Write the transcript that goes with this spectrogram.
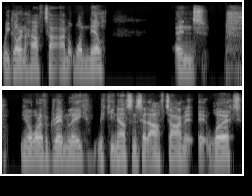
we got in half time at one 0 and you know whatever Graeme Lee, Mickey Nelson said at half time, it, it worked.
